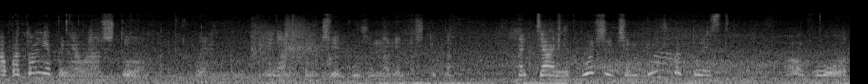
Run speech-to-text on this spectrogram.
а потом я поняла, что меня к этому человеку уже, наверное, что-то тянет больше, чем дружба. То есть, вот.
